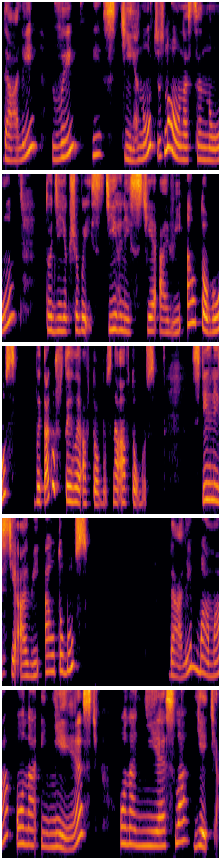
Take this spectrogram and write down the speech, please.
Далі ви і стігнуть. Знову у нас ну. Тоді, якщо ви стіглі ще аві автобус, ви також встигли автобус на автобус. Стігли ще аві автобус. Далі мама, вона і несть, вона несла дитя.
